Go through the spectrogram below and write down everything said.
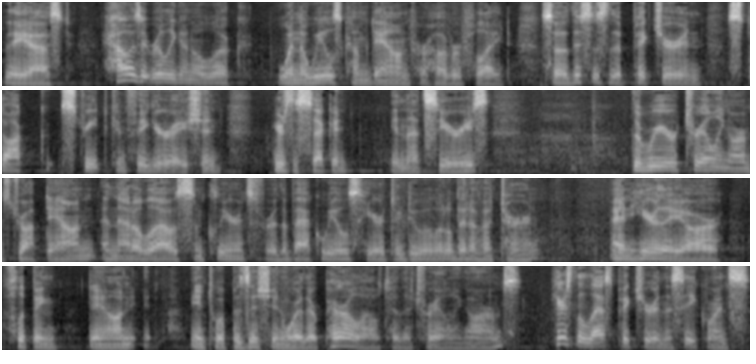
They asked, how is it really going to look when the wheels come down for hover flight. So this is the picture in stock street configuration. Here's the second in that series. The rear trailing arms drop down and that allows some clearance for the back wheels here to do a little bit of a turn. And here they are flipping down into a position where they're parallel to the trailing arms. Here's the last picture in the sequence.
